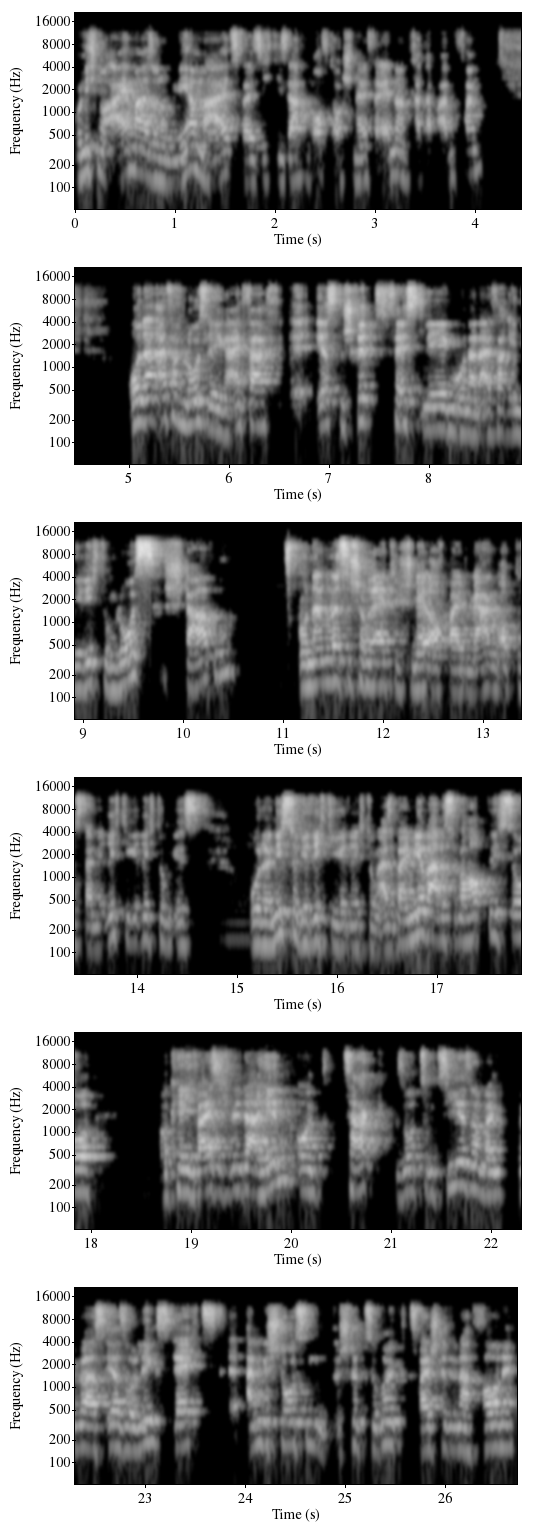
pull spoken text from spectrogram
Und nicht nur einmal, sondern mehrmals, weil sich die Sachen oft auch schnell verändern, gerade am Anfang. Und dann einfach loslegen, einfach äh, ersten Schritt festlegen und dann einfach in die Richtung losstarten. Und dann wirst du schon relativ schnell auch bald merken, ob das dann die richtige Richtung ist oder nicht so die richtige Richtung. Also bei mir war das überhaupt nicht so, okay, ich weiß, ich will da hin und zack, so zum Ziel, sondern bei mir war es eher so links, rechts, angestoßen, Schritt zurück, zwei Schritte nach vorne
